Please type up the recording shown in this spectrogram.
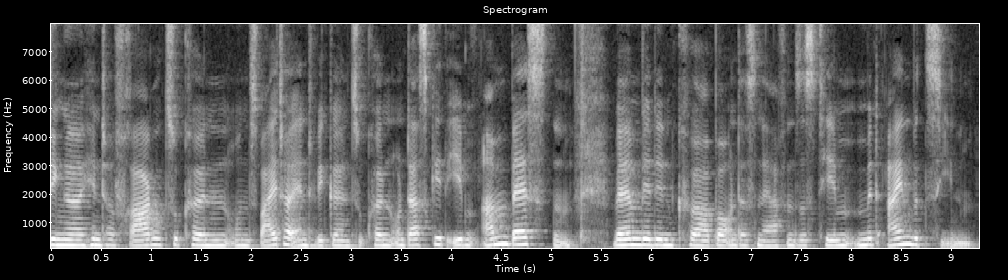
Dinge hinterfragen zu können, uns weiterentwickeln zu können. Und das geht eben am besten, wenn wir den Körper und das Nervensystem mit einbeziehen.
